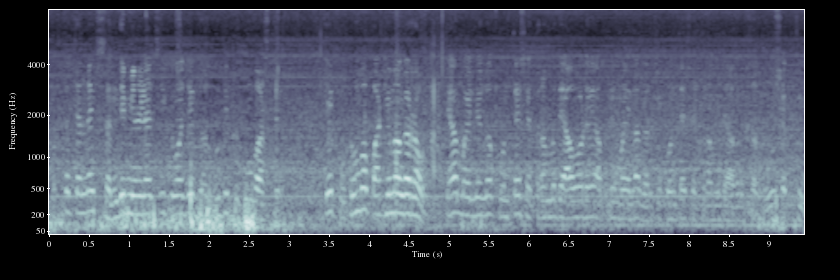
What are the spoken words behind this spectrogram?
फक्त त्यांना एक संधी मिळण्याची किंवा जे घरगुती कुटुंब असते ते कुटुंब पाठीमागं राहून त्या महिलेला कोणत्या क्षेत्रामध्ये आवड आहे आपली महिला घरची कोणत्या क्षेत्रामध्ये अग्रसर होऊ शकतील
